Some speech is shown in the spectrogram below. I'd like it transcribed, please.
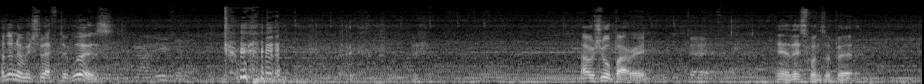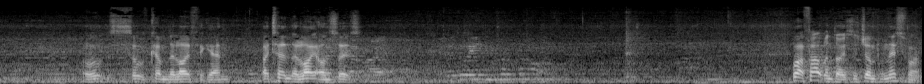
I don't know which left it was. How was your battery? Yeah, this one's a bit. Oh, it's sort of come to life again. I turned the light on, so it's. Well, if that one dies, to jump on this one.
